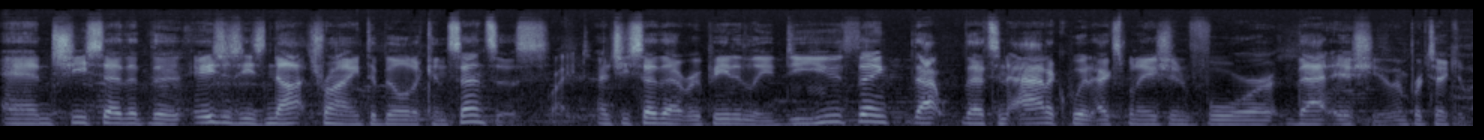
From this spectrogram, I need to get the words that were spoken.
and she said that the agency is not trying to build a consensus. Right. And she said that repeatedly. Do you think that that's an adequate explanation for that issue in particular?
